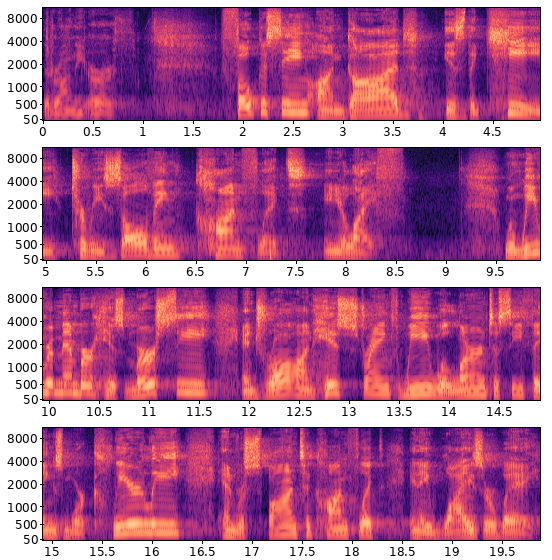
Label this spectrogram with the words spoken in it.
that are on the earth. Focusing on God is the key to resolving conflict in your life. When we remember His mercy and draw on His strength, we will learn to see things more clearly and respond to conflict in a wiser way.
